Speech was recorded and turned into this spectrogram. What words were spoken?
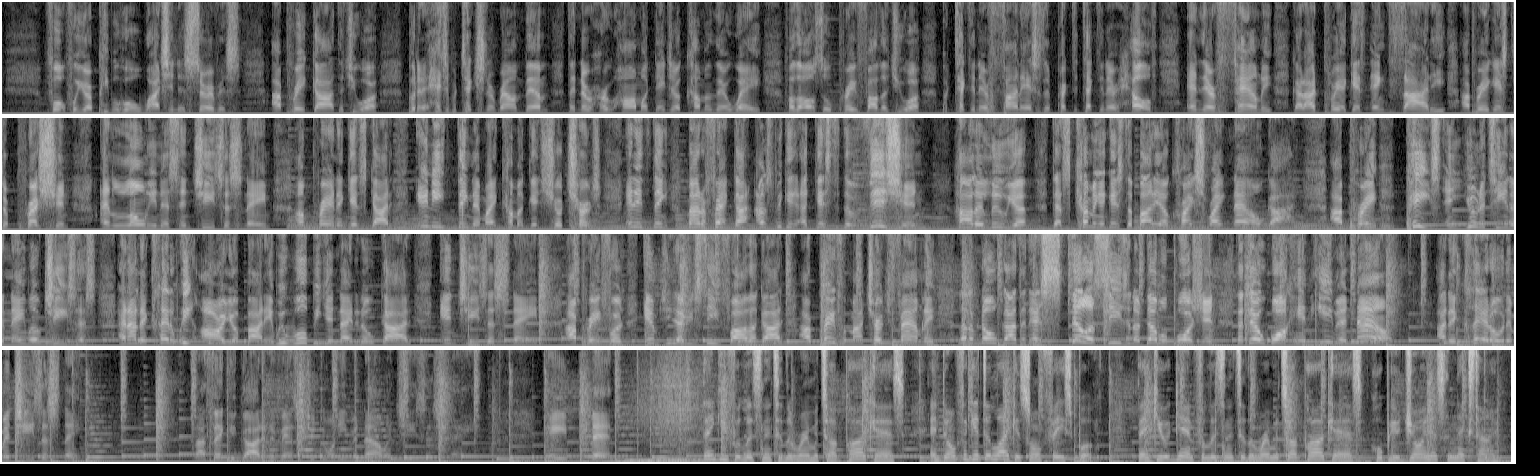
for, for your people who are watching this service. I pray, God, that you are putting a hedge of protection around them, that no hurt, harm, or danger are coming their way. Father, I also pray, Father, that you are protecting their finances and protecting their health and their family. God, I pray against anxiety. I pray against depression and loneliness in Jesus' name. I'm praying against, God, anything that might come against your church. Anything, matter of fact, God, I'm speaking against the division hallelujah, that's coming against the body of Christ right now, God. I pray peace and unity in the name of Jesus. And I declare that we are your body we will be united, oh God, in Jesus' name. I pray for MGWC, Father God. I pray for my church family. Let them know, God, that there's still a season of double portion that they're walking in even now. I declare it over them in Jesus' name. And I thank you, God, in advance what you're doing even now in Jesus' name. Amen. Thank you for listening to the Rhema Talk podcast. And don't forget to like us on Facebook. Thank you again for listening to the Rhema Talk podcast. Hope you join us next time.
